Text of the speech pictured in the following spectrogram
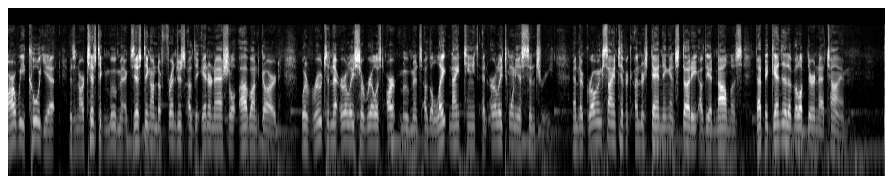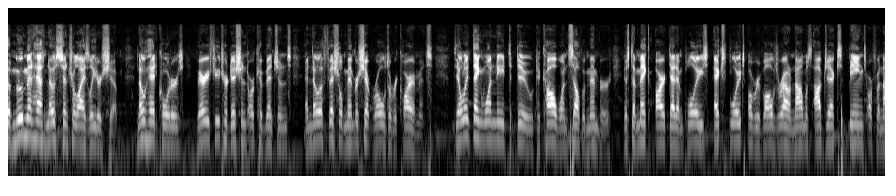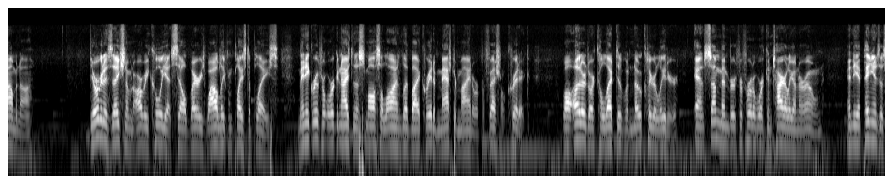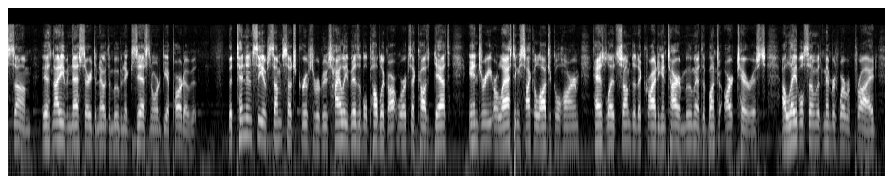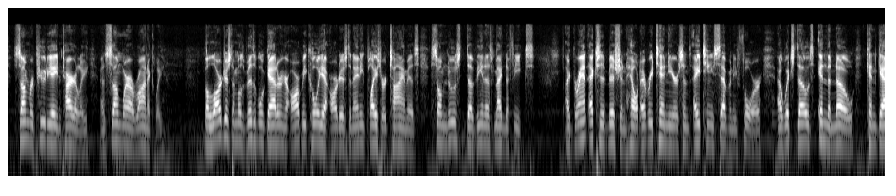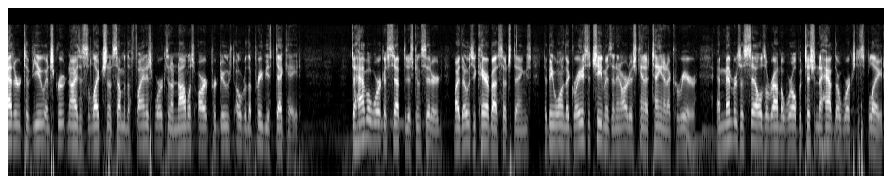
Are We Cool Yet is an artistic movement existing on the fringes of the international avant-garde, with roots in the early surrealist art movements of the late 19th and early 20th century, and the growing scientific understanding and study of the anomalous that began to develop during that time. The movement has no centralized leadership, no headquarters, very few traditions or conventions, and no official membership roles or requirements. The only thing one needs to do to call oneself a member is to make art that employs, exploits, or revolves around anomalous objects, beings, or phenomena. The organization of an Are We Cool Yet cell varies wildly from place to place. Many groups are organized in a small salon led by a creative mastermind or a professional critic, while others are collective with no clear leader, and some members prefer to work entirely on their own. In the opinions of some, it is not even necessary to know the movement exists in order to be a part of it. The tendency of some such groups to produce highly visible public artworks that cause death, injury, or lasting psychological harm has led some to decry the entire movement as a bunch of art terrorists. I label some of its members wear with pride, some repudiate entirely, and some wear ironically. The largest and most visible gathering of We artists in any place or time is Somnus Divinus Magnifiques, a grand exhibition held every ten years since 1874, at which those in the know can gather to view and scrutinize a selection of some of the finest works in anomalous art produced over the previous decade. To have a work accepted is considered, by those who care about such things, to be one of the greatest achievements an artist can attain in a career, and members of cells around the world petition to have their works displayed.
